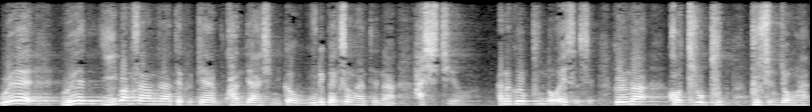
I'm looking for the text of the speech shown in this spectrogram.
왜, 왜 이방 사람들한테 그렇게 관대하십니까? 우리 백성한테나 하시지요. 하는 그런 분노가 있었어요. 그러나 겉으로 부, 불순종할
